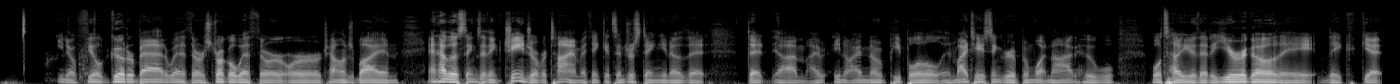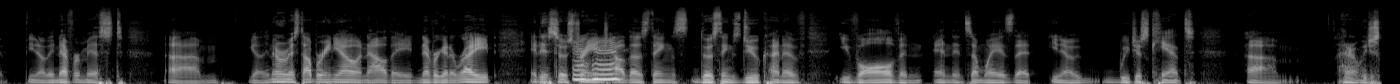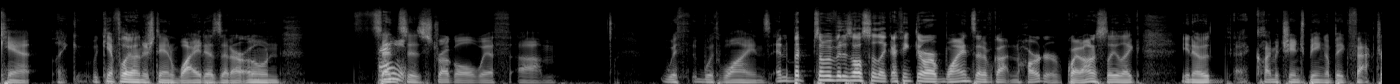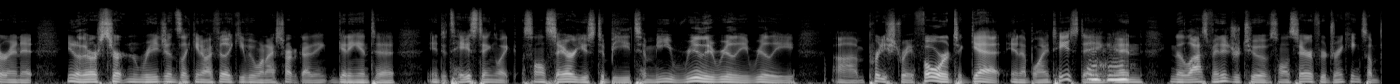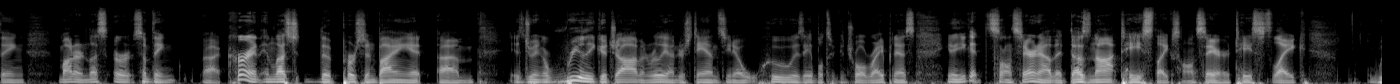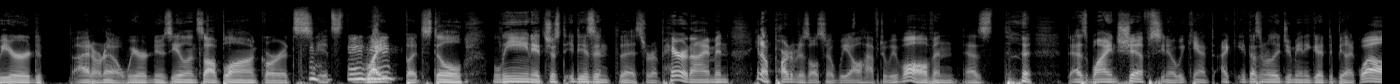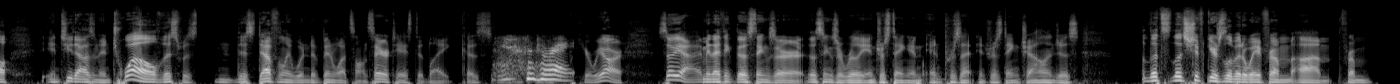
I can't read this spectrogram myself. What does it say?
you know feel good or bad with or struggle with or, or challenged by and and how those things I think change over time. I think it's interesting, you know, that that um, I you know I know people in my tasting group and whatnot who will, will tell you that a year ago they they could get you know they never missed um, you know they never missed Albarino and now they never get it right. It is so strange mm-hmm. how those things those things do kind of evolve and and in some ways that you know we just can't um, I don't know we just can't like we can't fully understand why it is that our own senses right. struggle with um with with wines. And but some of it is also like i think there are wines that have gotten harder quite honestly. Like you know climate change being a big factor in it. You know there are certain regions like you know i feel like even when i started getting getting into into tasting like sancerre used to be to me really really really um, pretty straightforward to get in a blind tasting. Mm-hmm. And you know, the last vintage or two of Sancerre, if you're drinking something modern, less or something uh, current, unless the person buying it um, is doing a really good job and really understands, you know, who is able to control ripeness. You know, you get Sancerre now that does not taste like Sancerre. It tastes like weird I don't know, weird New Zealand sauv blanc or it's mm-hmm. it's mm-hmm. ripe but still lean. It's just it isn't the sort of paradigm. And you know, part of it is also we all have to evolve. And as as wine shifts, you know, we can't. I, it doesn't really do me any good to be like, well, in 2012, this was this definitely wouldn't have been what Sancerre tasted like because you know, right here we are. So yeah, I mean, I think those things are those things are really interesting and, and present interesting challenges. Let's let's shift gears a little bit away from um, from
